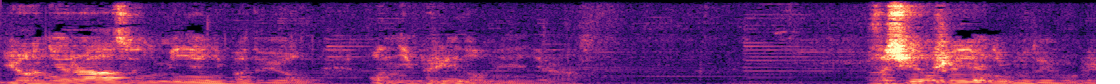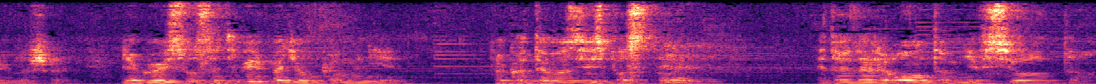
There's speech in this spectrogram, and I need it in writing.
И Он ни разу меня не подвел. Он не предал меня ни разу. Зачем же я не буду его приглашать? Я говорю, Иисус, а теперь пойдем ко мне. Только ты вот здесь постой. И так далее. Он-то мне все отдал.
